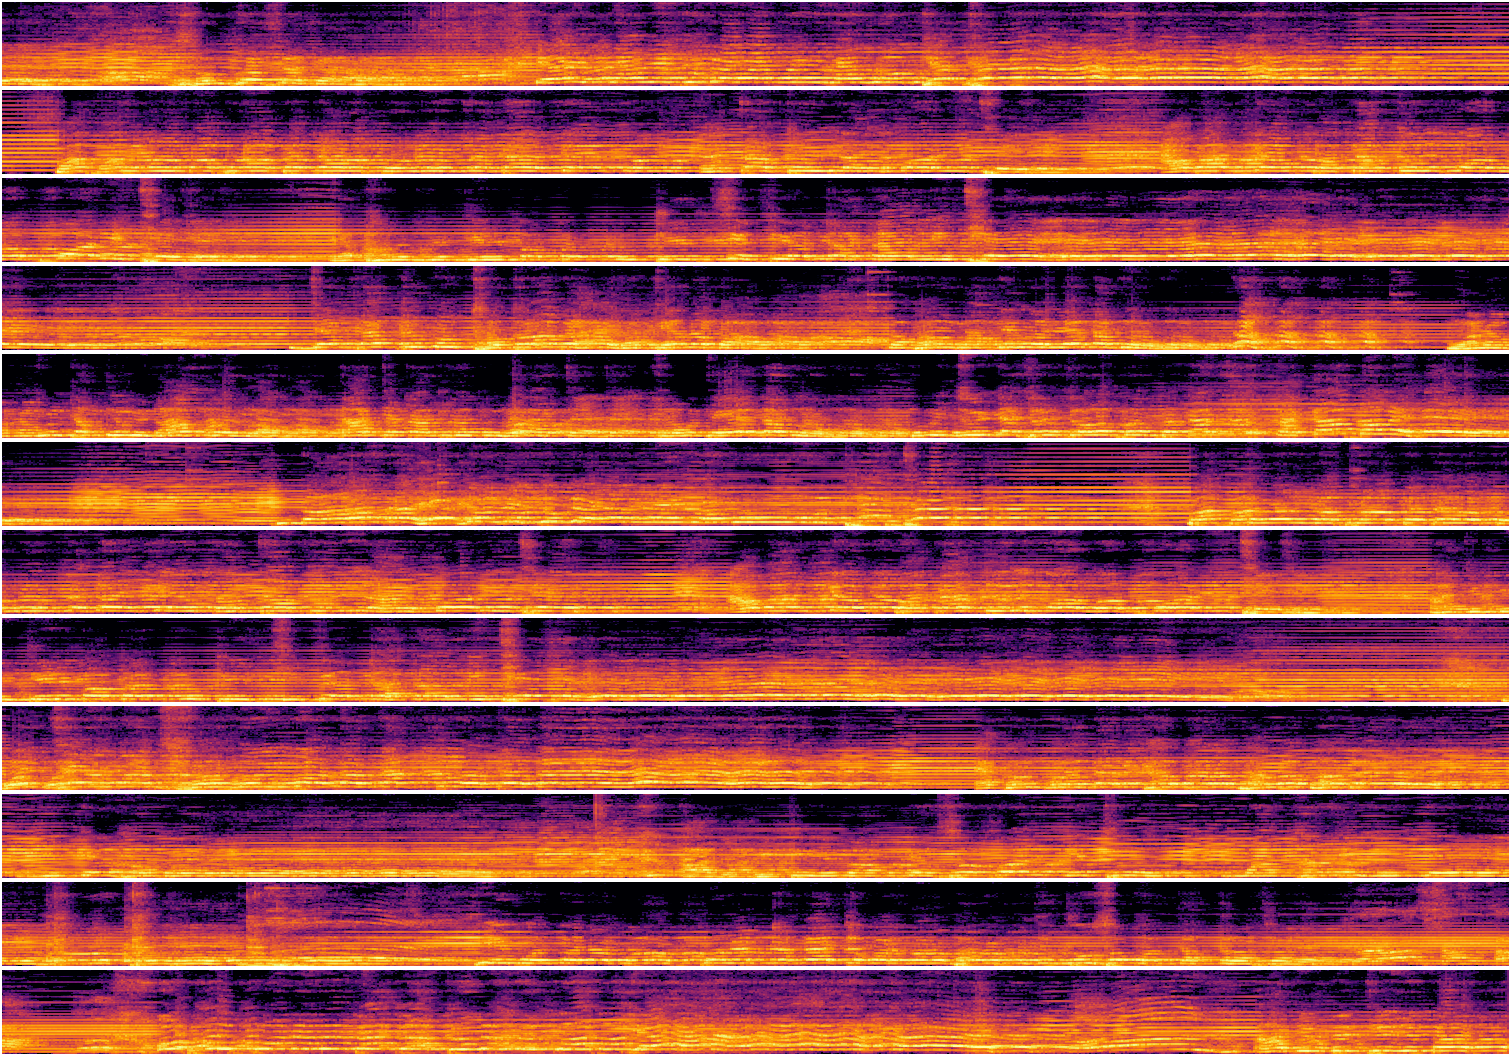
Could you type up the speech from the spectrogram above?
সন্তোষ কাকা এই మన పులి తప్పు నాకు తాత తాత ఉంటే శ్రమంత ఏ తాత తుమి చూడ చోళ పెట్టాలి కట్టా హే దాదా హే కాని చూడే Bob.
